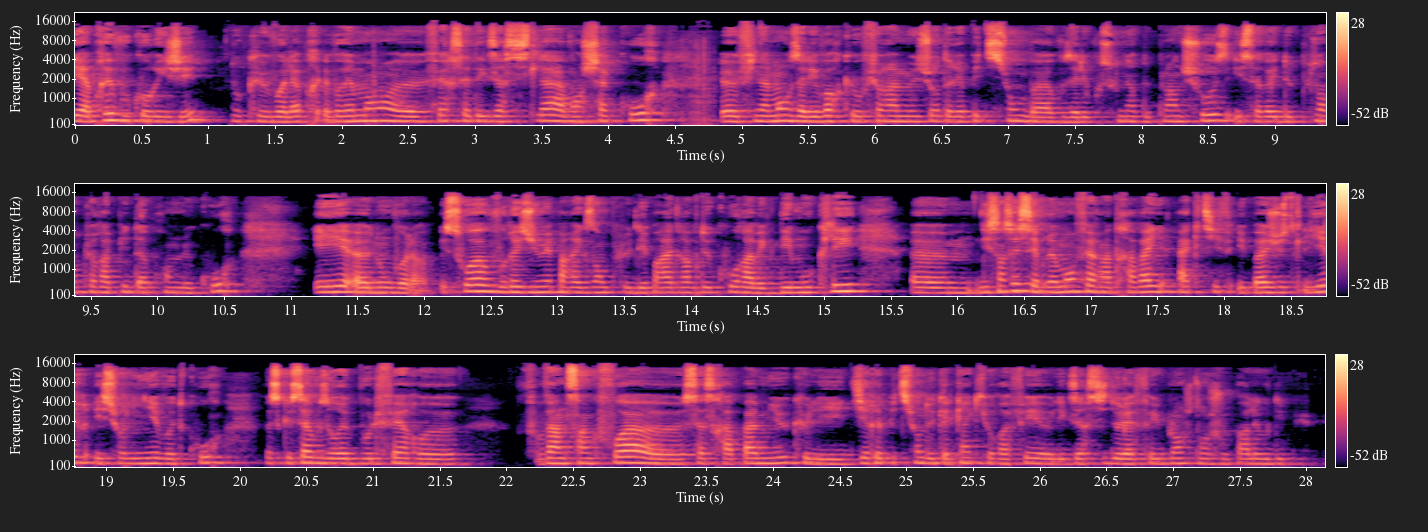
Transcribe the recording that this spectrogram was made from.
et après vous corrigez. Donc euh, voilà, vraiment euh, faire cet exercice-là avant chaque cours. Euh, finalement, vous allez voir qu'au fur et à mesure des répétitions, bah, vous allez vous souvenir de plein de choses et ça va être de plus en plus rapide d'apprendre le cours. Et donc voilà, soit vous résumez par exemple des paragraphes de cours avec des mots-clés. L'essentiel, c'est vraiment faire un travail actif et pas juste lire et surligner votre cours, parce que ça, vous aurez beau le faire 25 fois, ça sera pas mieux que les 10 répétitions de quelqu'un qui aura fait l'exercice de la feuille blanche dont je vous parlais au début.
